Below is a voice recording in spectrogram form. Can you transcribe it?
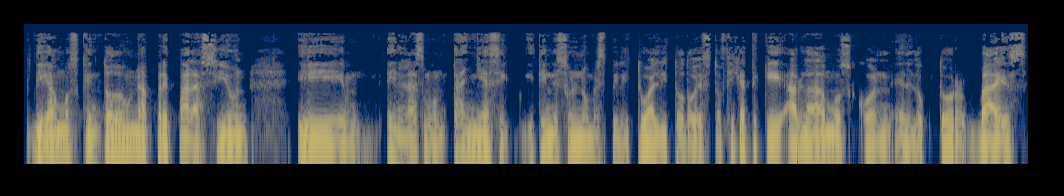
digamos que en toda una preparación eh, en las montañas y, tienes un nombre espiritual y todo esto. Fíjate que hablábamos con el doctor Baez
